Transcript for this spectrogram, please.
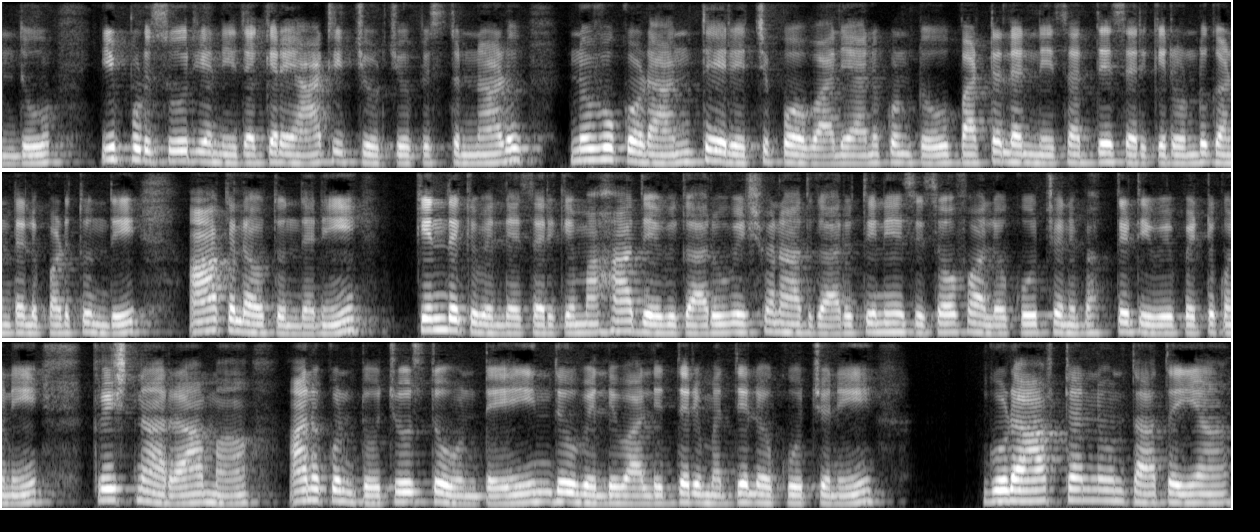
ఇందు. ఇప్పుడు సూర్య నీ దగ్గర యాటిట్యూడ్ చూపిస్తున్నాడు. నువ్వు కూడా అంతే రెచ్చిపోవాలి అనుకుంటూ బట్టలన్నీ సర్దేసరికి రెండు గంటలు పడుతుంది. ఆకలి అవుతుందని కిందకి వెళ్ళేసరికి మహాదేవి గారు విశ్వనాథ్ గారు తినేసి సోఫాలో కూర్చొని భక్తి టీవీ పెట్టుకొని కృష్ణ రామ అనుకుంటూ చూస్తూ ఉంటే ఇందు వెళ్ళి వాళ్ళిద్దరి మధ్యలో కూర్చొని గుడ్ ఆఫ్టర్నూన్ తాతయ్య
